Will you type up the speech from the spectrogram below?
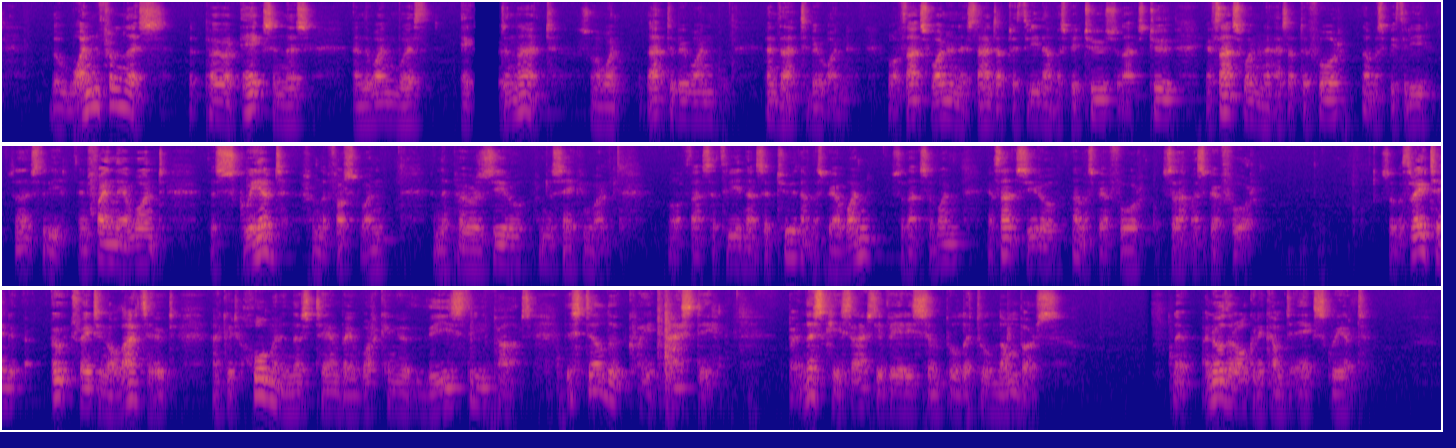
the 1 from this, the power x in this, and the one with x in that. So I want that to be 1 and that to be 1. Well, if that's 1 and it's adds up to 3, that must be 2, so that's 2. If that's 1 and it adds up to 4, that must be 3, so that's 3. And finally I want the squared from the first one and the power 0 from the second one. Well, if that's a 3 and that's a 2, that must be a 1, so that's a 1. If that's 0, that must be a 4, so that must be a 4. So with writing, out writing all that out, I could home in, in this term by working out these three parts. They still look quite nasty, but in this case they're actually very simple little numbers. Now, I know they're all going to come to x squared,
